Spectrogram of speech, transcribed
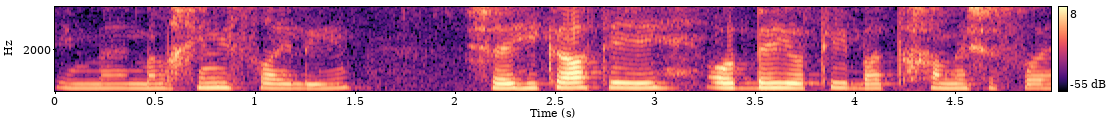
עם מלחין ישראלי שהכרתי עוד בהיותי בת חמש עשרה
